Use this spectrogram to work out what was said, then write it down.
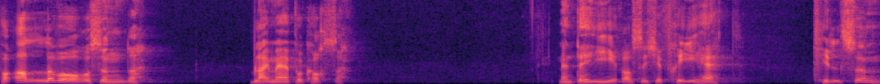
For alle våre synder ble med på korset. Men det gir oss ikke frihet til synd.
